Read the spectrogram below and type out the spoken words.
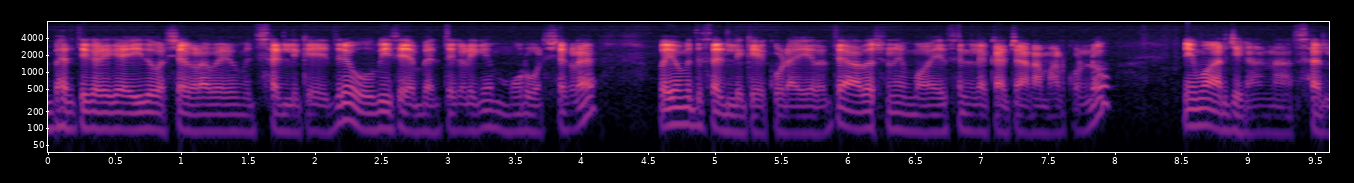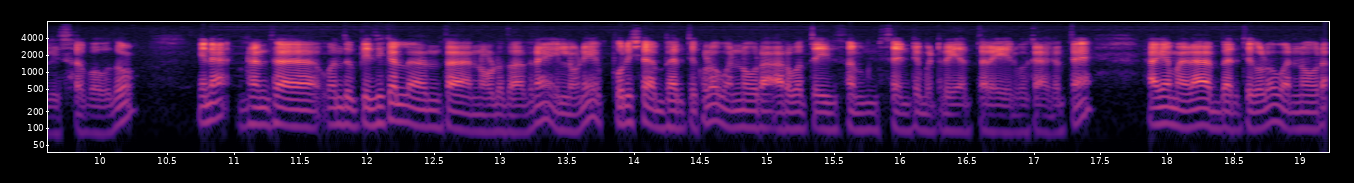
ಅಭ್ಯರ್ಥಿಗಳಿಗೆ ಐದು ವರ್ಷಗಳ ವಯೋಮಿತಿ ಸಡಿಲಿಕೆ ಇದ್ದರೆ ಒ ಬಿ ಸಿ ಅಭ್ಯರ್ಥಿಗಳಿಗೆ ಮೂರು ವರ್ಷಗಳ ವಯೋಮಿತಿ ಸಡಿಲಿಕೆ ಕೂಡ ಇರುತ್ತೆ. ಆದಷ್ಟು ನಿಮ್ಮ ವಯಸ್ಸಿನ ಲೆಕ್ಕಾಚಾರ ಮಾಡಿಕೊಂಡು ನೀವು ಅರ್ಜಿಗಳನ್ನು ಸಲ್ಲಿಸಬಹುದು. ಇನ್ನು ಫ್ರೆಂಡ್ಸ್ ಒಂದು ಫಿಸಿಕಲ್ ಅಂತ ನೋಡೋದಾದರೆ, ಇಲ್ಲಿ ನೋಡಿ, ಪುರುಷ ಅಭ್ಯರ್ಥಿಗಳು ಒನ್ನೂರ ಅರವತ್ತೈದು ಸಮ್ ಸೆಂಟಿಮೀಟ್ರ್ ಎತ್ತರ ಇರಬೇಕಾಗತ್ತೆ ಹಾಗೆ ಮಹಿಳಾ ಅಭ್ಯರ್ಥಿಗಳು ಒನ್ನೂರ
